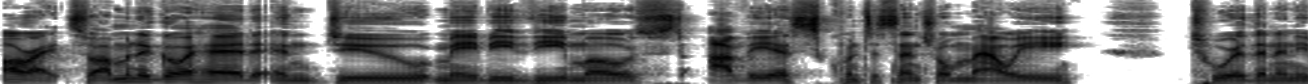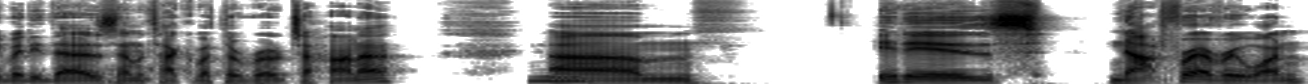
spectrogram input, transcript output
All right, so I'm going to go ahead and do maybe the most obvious quintessential Maui tour that anybody does. I'm going to talk about the Road to Hana. Mm. Um, it is not for everyone.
